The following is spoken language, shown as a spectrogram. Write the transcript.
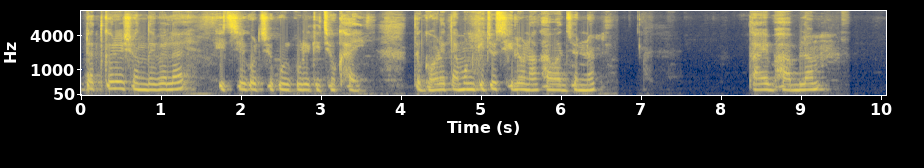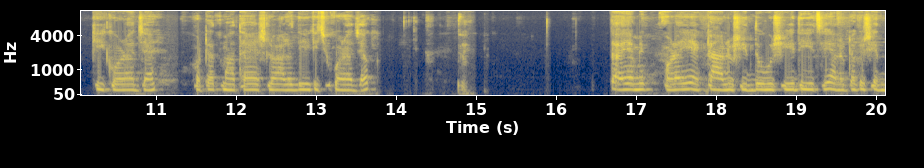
হঠাৎ করে সন্ধেবেলায় ইচ্ছে করছে কুরকুরে কিছু খাই। তো ঘরে তেমন কিছু ছিল না খাওয়ার জন্য। তাই ভাবলাম, কি করা যায়? হঠাৎ মাথায় আসলো আলু দিয়ে কিছু করা যাক। তাই আমি কড়াইয়ে একটা আলু সিদ্ধ বসিয়ে দিয়েছি, আলুটাকে সেদ্ধ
